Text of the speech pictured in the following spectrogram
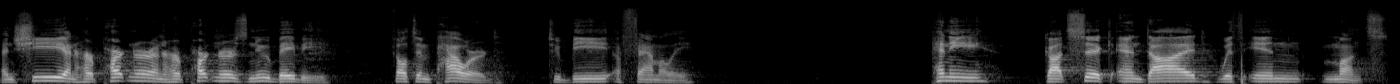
And she and her partner and her partner's new baby felt empowered to be a family. Penny got sick and died within months.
